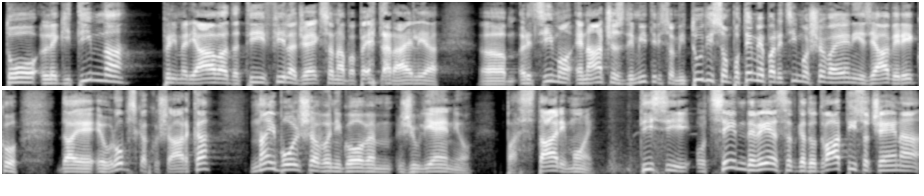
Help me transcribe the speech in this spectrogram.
to legitimna primerjava, da ti Fila Jacksona pa Petra Rajlja, um, recimo, enače z Dimitrisom in tudi so, potem je pa recimo še v eni izjavi rekel, da je evropska košarka najboljša v njegovem življenju. Pa stari moj, ti si od 97 do 2001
